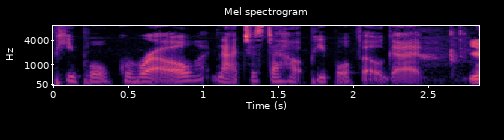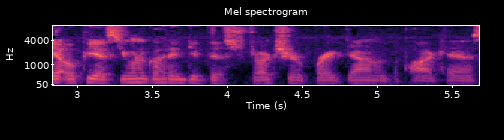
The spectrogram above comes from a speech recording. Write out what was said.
people grow, not just to help people feel good. Yeah, OPS, you want to go ahead and give this structure breakdown of the podcast?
